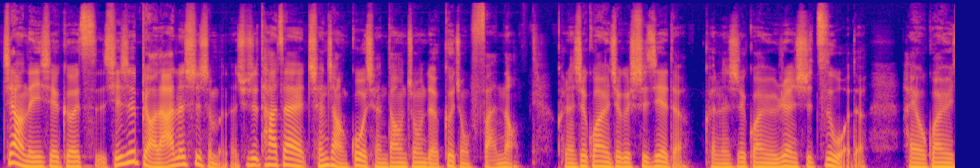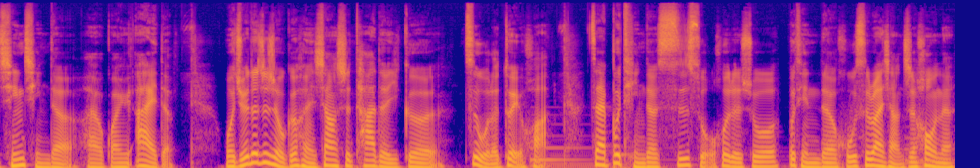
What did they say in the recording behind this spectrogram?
这样的一些歌词，其实表达的是什么呢？就是他在成长过程当中的各种烦恼，可能是关于这个世界的，可能是关于认识自我的，还有关于亲情的，还有关于爱的。我觉得这首歌很像是他的一个自我的对话，在不停的思索或者说不停的胡思乱想之后呢，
